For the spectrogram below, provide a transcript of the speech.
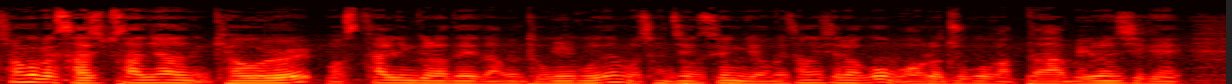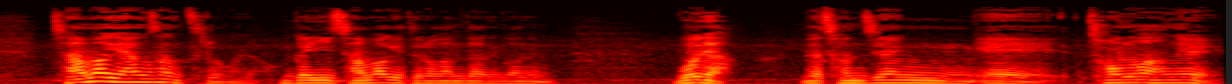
1944년 겨울 뭐 스탈린그라드에 남은 독일군은 뭐 전쟁 수행력을 상실하고 얼어 죽어 갔다 뭐 이런 식의 자막이 항상 들어가요. 그러니까 이 자막이 들어간다는 거는 뭐냐? 그러니까 전쟁의 전황을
